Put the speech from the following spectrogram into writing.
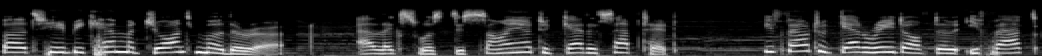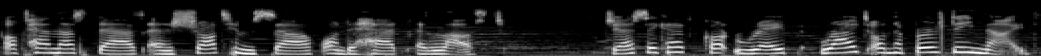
but he became a joint murderer. Alex was desired to get accepted. He failed to get rid of the effect of Hannah's death and shot himself on the head at last. Jessica got raped right on her birthday night.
